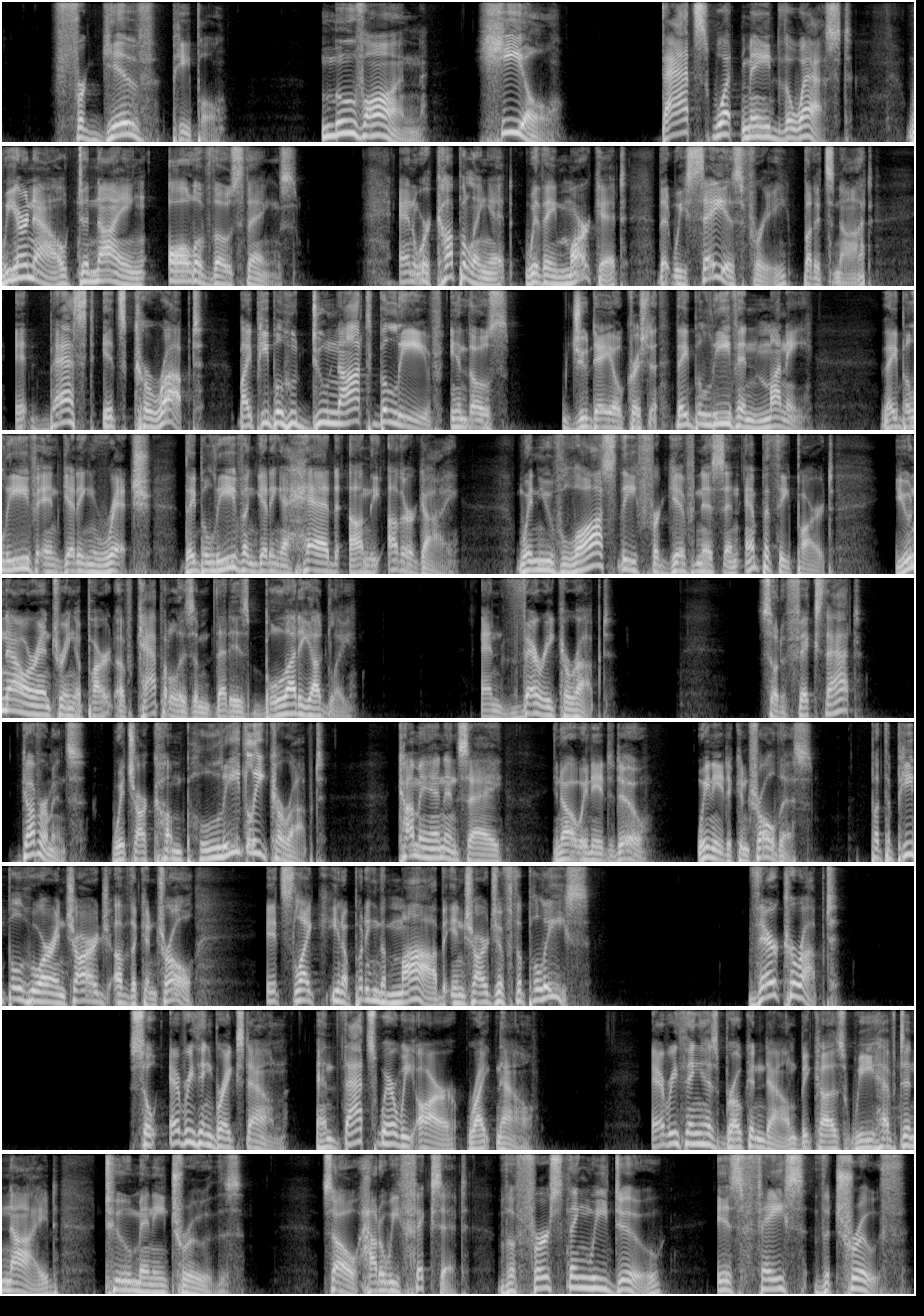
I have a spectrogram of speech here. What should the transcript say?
forgive people, move on, heal, that's what made the West. We are now denying all of those things. And we're coupling it with a market that we say is free, but it's not. At best, it's corrupt by people who do not believe in those Judeo Christian. They believe in money. They believe in getting rich. They believe in getting ahead on the other guy. When you've lost the forgiveness and empathy part, you now are entering a part of capitalism that is bloody ugly and very corrupt. So, to fix that, governments, which are completely corrupt, come in and say, you know what we need to do? We need to control this. But the people who are in charge of the control, it's like, you know, putting the mob in charge of the police. They're corrupt. So everything breaks down. And that's where we are right now. Everything has broken down because we have denied too many truths. So, how do we fix it? The first thing we do is face the truth.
